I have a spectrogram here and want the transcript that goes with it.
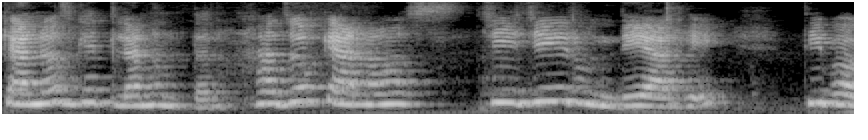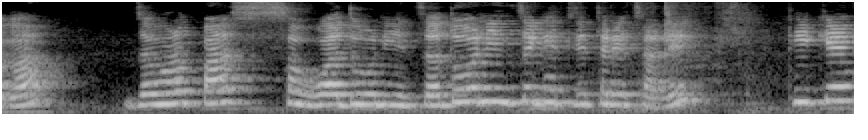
कॅनव्हास घेतल्यानंतर हा जो कॅनव्हासची जी रुंदी आहे ती बघा जवळपास सव्वा दोन इंच दोन इंच घेतली तरी चालेल. ठीक आहे?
